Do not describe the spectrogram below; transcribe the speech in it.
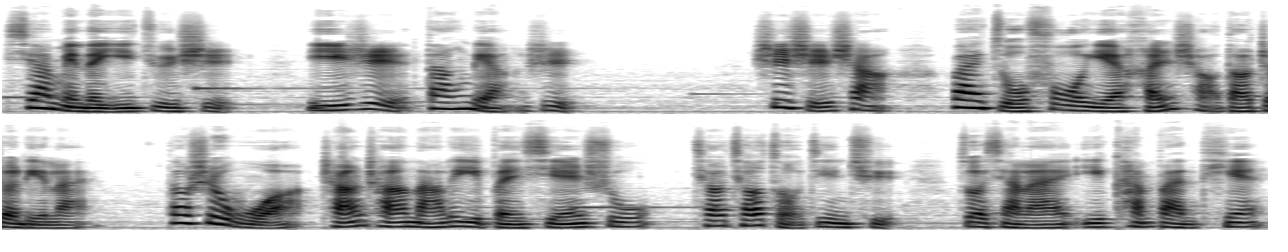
下面的一句是“一日当两日”。事实上，外祖父也很少到这里来，倒是我常常拿了一本闲书，悄悄走进去，坐下来一看半天。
